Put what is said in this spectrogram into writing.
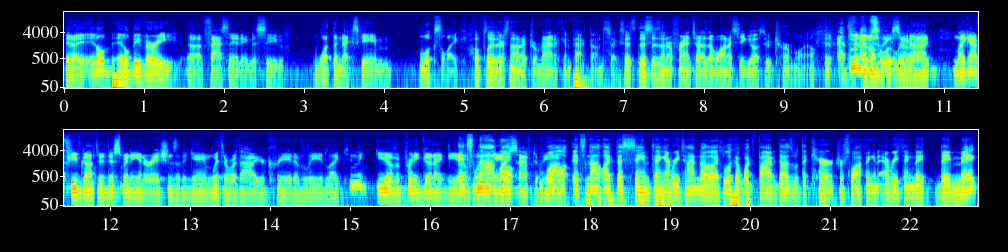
you know it'll it'll be very uh, fascinating to see what the next game looks like Hopefully, there's not a dramatic impact on six. It's, this isn't a franchise I want to see go through turmoil. I mean, I don't think so, Absolutely not. right? Like after you've gone through this many iterations of the game, with or without your creative lead, like you think you have a pretty good idea It's of what not the like have to be. well, it's not like the same thing every time though. Like, look at what five does with the character swapping and everything. They they make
